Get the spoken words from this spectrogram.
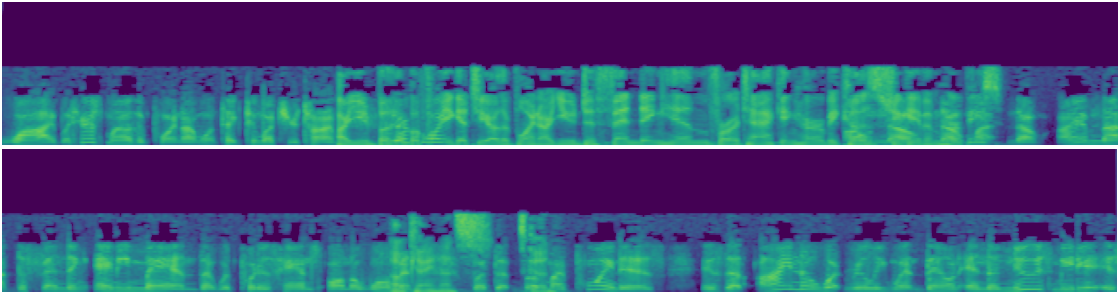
why. But here's my other point. I won't take too much of your time. Are you They're before going- you get to your other point? Are you defending him for attacking her because oh, no, she gave him no, herpes? My, no, I am not defending any man that would put his hands on a woman. Okay, that's- But the, that's but good. my point is is that I know what really went down, and the news media is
